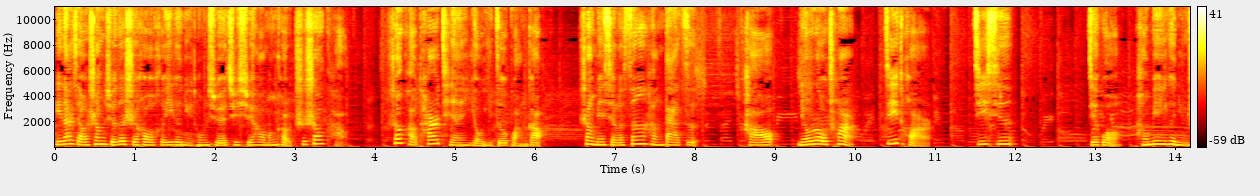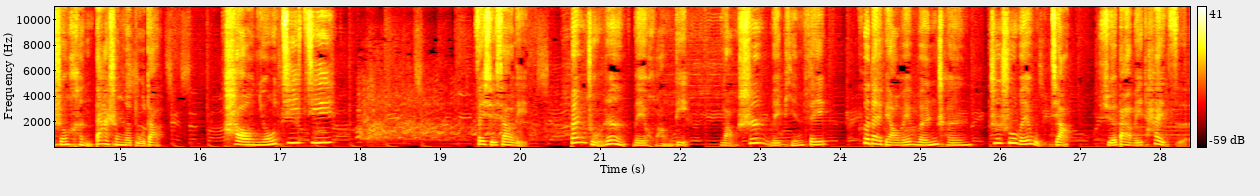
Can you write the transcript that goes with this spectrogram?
李大脚上学的时候和一个女同学去学校门口吃烧烤，烧烤摊前有一则广告，上面写了三行大字：烤牛肉串、鸡腿儿、鸡心。结果旁边一个女生很大声的读道：“烤牛鸡鸡。”在学校里，班主任为皇帝。老师为嫔妃，课代表为文臣，支书为武将，学霸为太子。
